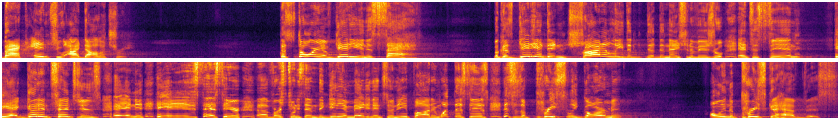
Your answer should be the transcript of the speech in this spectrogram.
back into idolatry. The story of Gideon is sad because Gideon didn't try to lead the, the, the nation of Israel into sin. He had good intentions, and it says here, uh, verse 27, that Gideon made it into an ephod. And what this is, this is a priestly garment. Only the priest could have this.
